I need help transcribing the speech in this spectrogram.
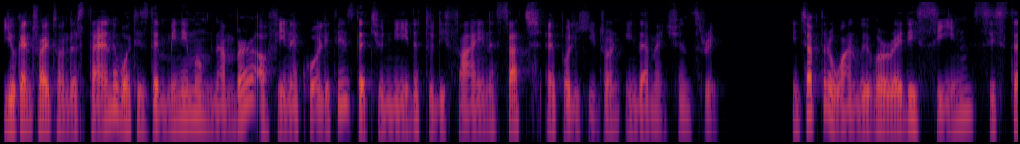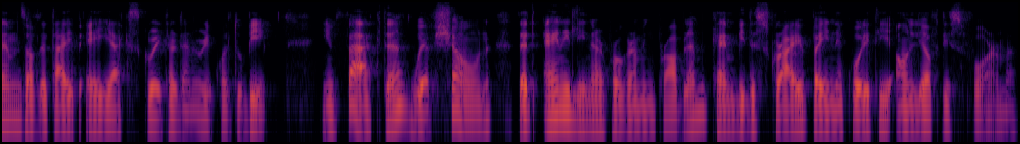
You can try to understand what is the minimum number of inequalities that you need to define such a polyhedron in dimension 3. In chapter 1, we've already seen systems of the type AX greater than or equal to B. In fact, we have shown that any linear programming problem can be described by inequality only of this form.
